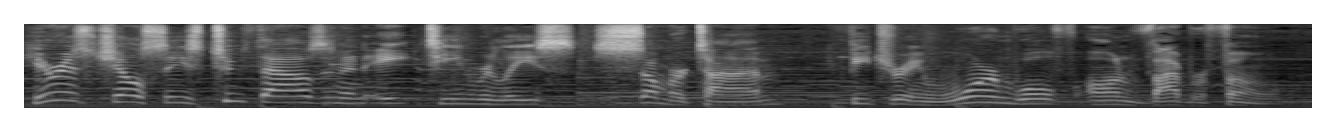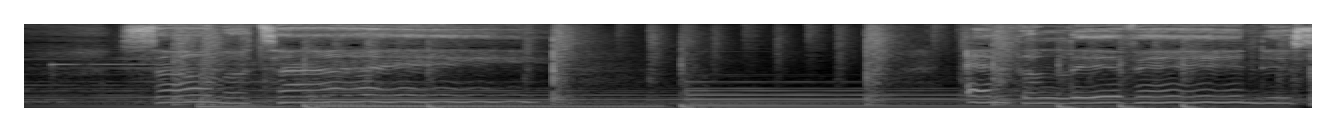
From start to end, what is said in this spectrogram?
Here is Chelsea's 2018 release Summertime featuring Warren Wolf on vibraphone. Summertime and the living is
